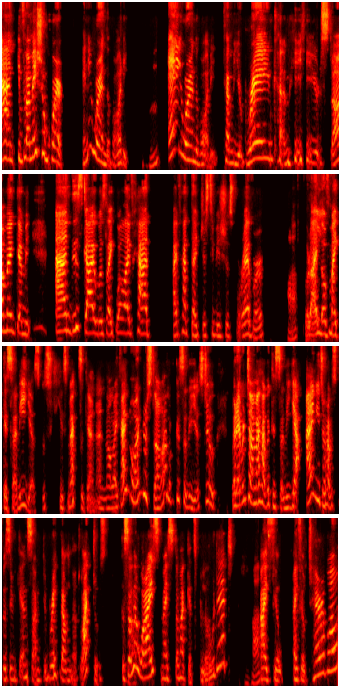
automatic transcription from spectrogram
And inflammation where? Anywhere in the body. Mm-hmm. Anywhere in the body. Can be your brain, can be your stomach, can be. And this guy was like, Well, I've had I've had digestive issues forever. Huh? But I love my quesadillas because he's Mexican. And I'm like, I know, I understand. I love quesadillas too. But every time I have a quesadilla, I need to have a specific enzyme to break down that lactose. Because otherwise my stomach gets bloated. Uh-huh. I feel I feel terrible,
